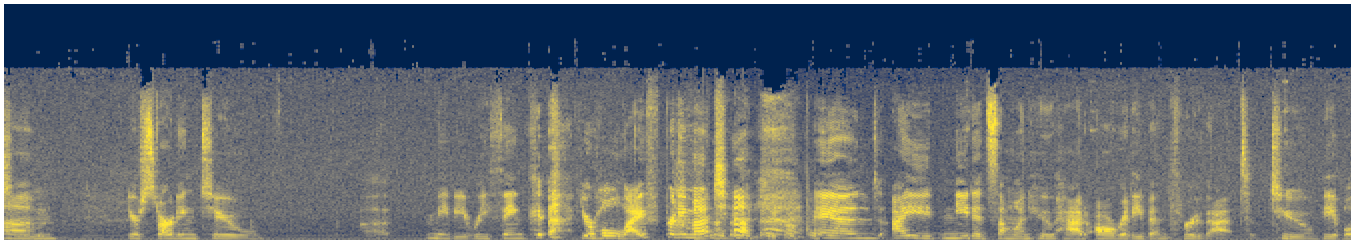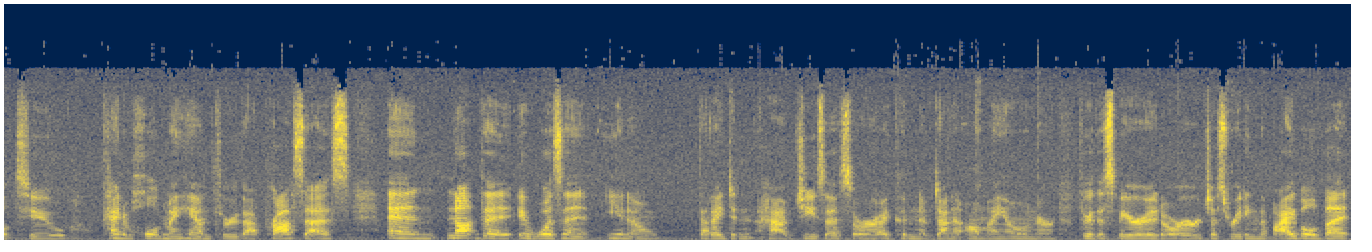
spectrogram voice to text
um, you're starting to maybe rethink your whole life, pretty much. And I needed someone who had already been through that to be able to kind of hold my hand through that process. And not that it wasn't, you know, that I didn't have Jesus or I couldn't have done it on my own or through the Spirit or just reading the Bible, but,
